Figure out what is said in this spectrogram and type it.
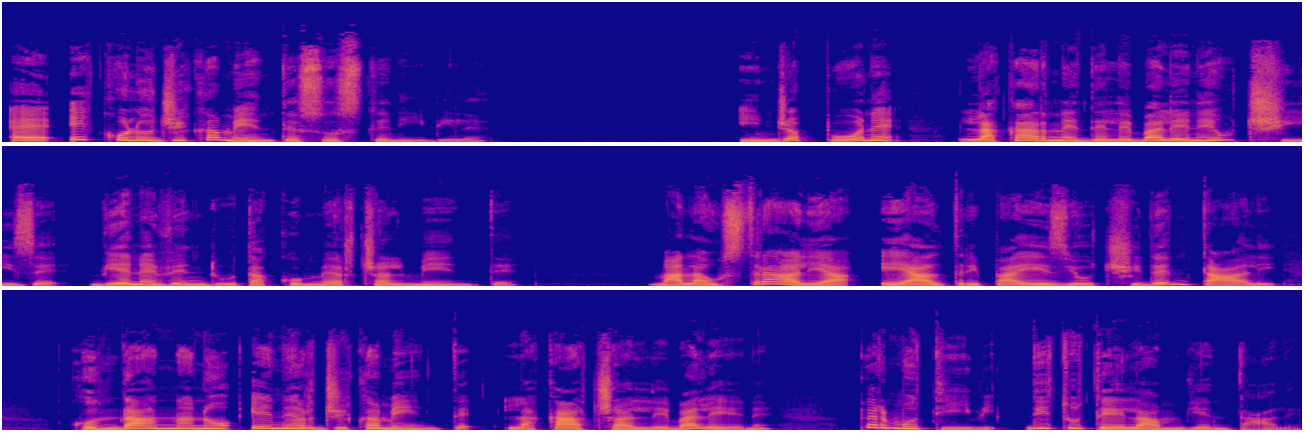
è ecologicamente sostenibile. In Giappone la carne delle balene uccise viene venduta commercialmente, ma l'Australia e altri paesi occidentali condannano energicamente la caccia alle balene per motivi di tutela ambientale.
